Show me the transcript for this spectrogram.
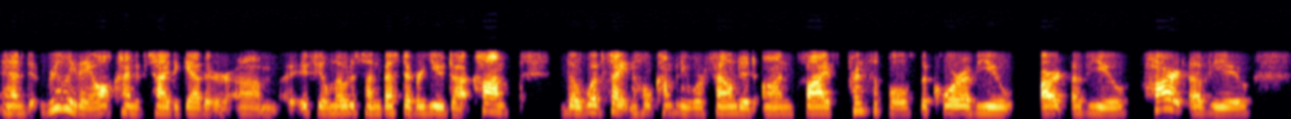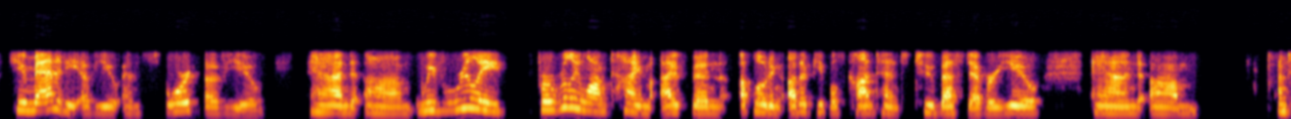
And really, they all kind of tie together. Um, if you'll notice on besteveryou.com, the website and whole company were founded on five principles the core of you, art of you, heart of you, humanity of you, and sport of you. And um, we've really for a really long time, I've been uploading other people's content to Best Ever You, and um, I'm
